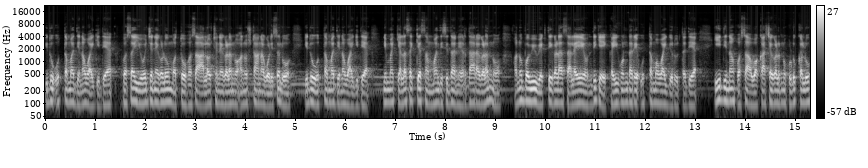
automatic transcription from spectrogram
ಇದು ಉತ್ತಮ ದಿನವಾಗಿದೆ. ಹೊಸ ಯೋಜನೆಗಳು ಮತ್ತು ಹೊಸ ಆಲೋಚನೆಗಳನ್ನು ಅನುಷ್ಠಾನಗೊಳಿಸಲು ಇದು ಉತ್ತಮ ದಿನವಾಗಿದೆ. ನಿಮ್ಮ ಕೆಲಸಕ್ಕೆ ಸಂಬಂಧಿಸಿದ ನಿರ್ಧಾರಗಳನ್ನು ಅನುಭವಿ ವ್ಯಕ್ತಿಗಳ ಸಲಹೆಯೊಂದಿಗೆ ಕೈಗೊಂಡರೆ ಉತ್ತಮವಾಗಿರುತ್ತದೆ. ಈ ದಿನ ಹೊಸ ಅವಕಾಶಗಳನ್ನು ಹುಡುಕಲು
